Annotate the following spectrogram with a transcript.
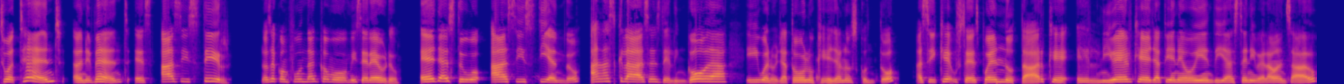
To attend an event es asistir. No se confundan como mi cerebro. Ella estuvo asistiendo a las clases de Lingoda y bueno, ya todo lo que ella nos contó. Así que ustedes pueden notar que el nivel que ella tiene hoy en día, este nivel avanzado,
